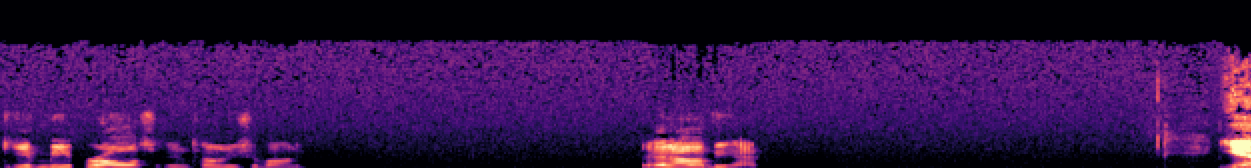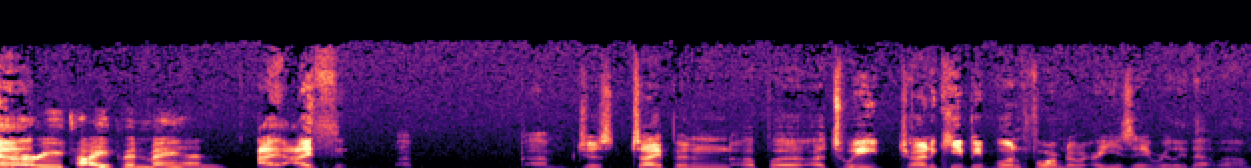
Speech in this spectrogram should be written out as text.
give me Ross and Tony Schiavone, and I'll be happy. Yeah, what are you typing, man? I, I think I'm just typing up a, a tweet, trying to keep people informed. Are you is it really that loud?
